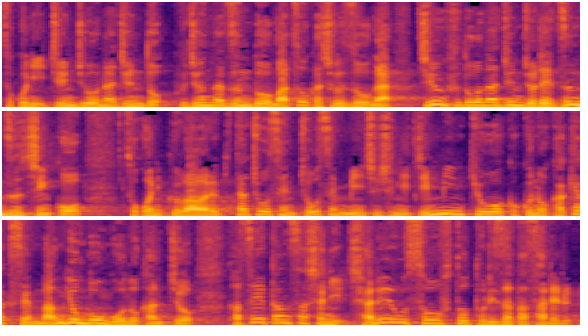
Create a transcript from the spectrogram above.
そこに純情な純度、不純な寸胴、松岡修造が純不動な順序でずんずん進行。そこに加わる北朝鮮朝鮮民主主義人民共和国の貨客船万ン本号の艦長、火星探査車に謝礼を送付と取り沙汰される。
